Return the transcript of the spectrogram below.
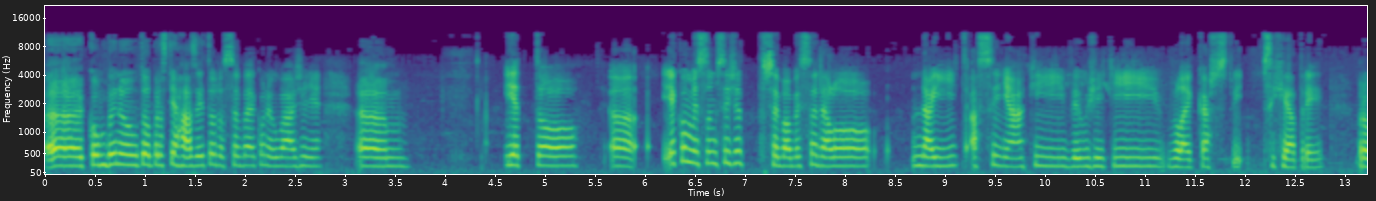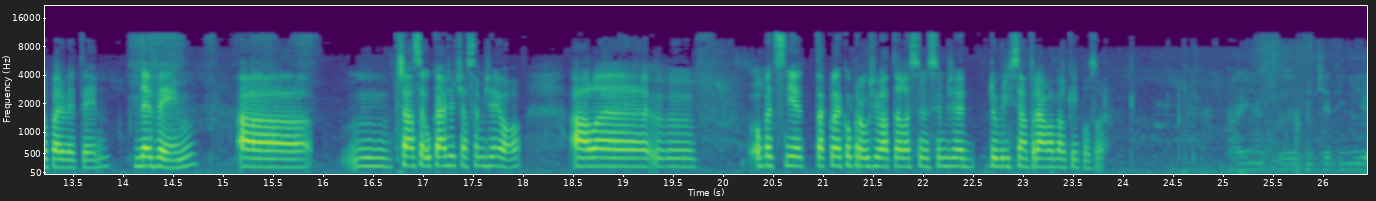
eh, kombinují to, prostě házejí to do sebe jako neuváženě. Ehm, je to, eh, jako myslím si, že třeba by se dalo najít asi nějaký využití v lékařství, psychiatrii pro pervitin. Nevím. A mm, třeba se ukáže časem, že jo, ale eh, obecně takhle jako pro uživatele si myslím, že je dobrý si na to dává velký pozor. A jinak co se týče té tý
